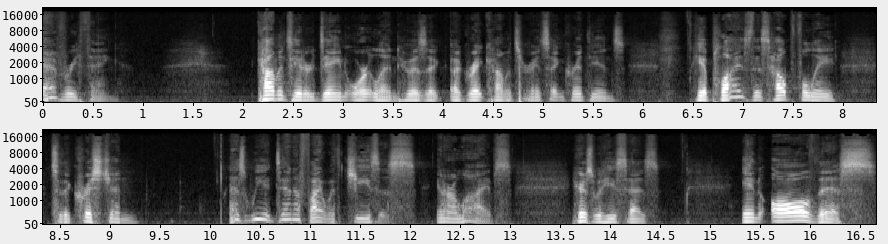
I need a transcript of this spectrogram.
everything. Commentator Dane Ortlund, who has a, a great commentary on 2 Corinthians, he applies this helpfully to the Christian as we identify with Jesus in our lives. Here's what he says In all this,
